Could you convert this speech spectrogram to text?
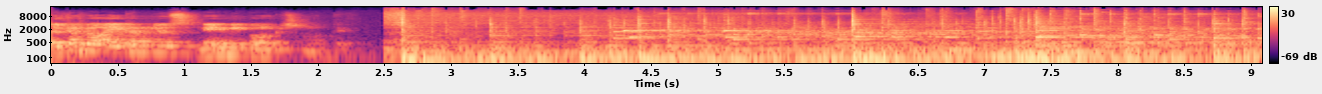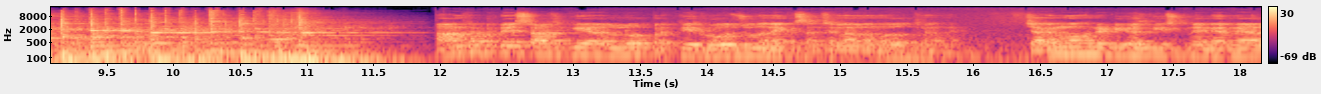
వెల్కమ్ టు ఐకన్ న్యూస్. నేను మీ పవన్ కృష్ణమూర్తి. ఆంధ్రప్రదేశ్ రాజకీయాల్లో ప్రతిరోజు అనేక సంచలనాలు నమోదవుతూనే ఉన్నాయి. జగన్మోహన్ రెడ్డి గారు తీసుకునే నిర్ణయాల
